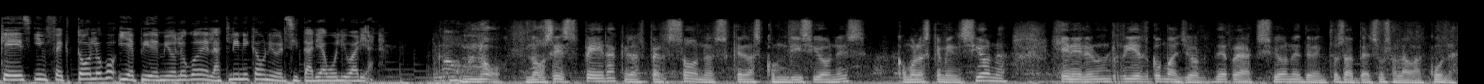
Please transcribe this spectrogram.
que es infectólogo y epidemiólogo de la Clínica Universitaria Bolivariana. No, no se espera que las personas, que las condiciones como las que menciona, generen un riesgo mayor de reacciones, de eventos adversos a la vacuna.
